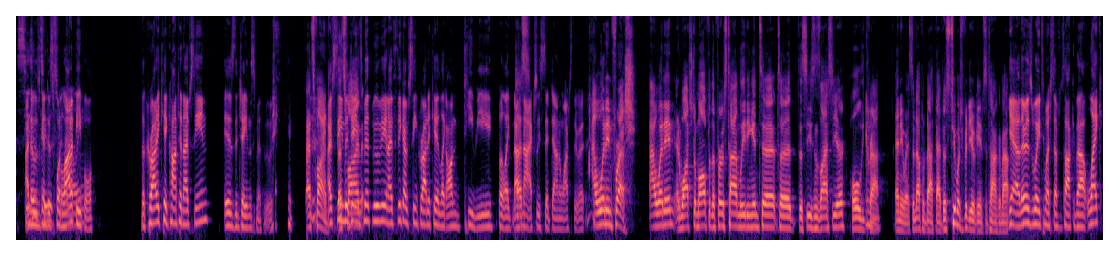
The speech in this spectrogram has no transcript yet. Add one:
Season I know it's gonna disappoint a lot of people. The Karate Kid content I've seen is the Jaden Smith movie. That's fine. I've seen That's the fine. Jaden Smith movie, and I think I've seen Karate Kid like on TV, but like not, not actually sit down and watch through it. I went in fresh. I went in and watched them all for the first time leading into to the seasons last year. Holy mm-hmm. crap. Mm-hmm. Anyways, enough about that. There's too much video games to talk about. Yeah, there's way too much stuff to talk about. Like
